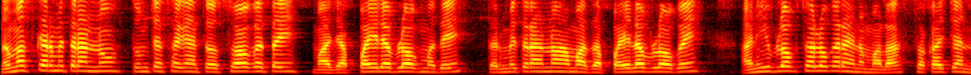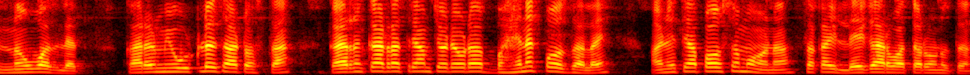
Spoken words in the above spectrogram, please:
नमस्कार मित्रांनो तुमच्या सगळ्यांचं स्वागत आहे माझ्या पहिल्या ब्लॉगमध्ये. तर मित्रांनो हा माझा पहिला ब्लॉग आहे आणि ही ब्लॉग चालू करायला मला सकाळच्या नऊ वाजल्यात. कारण मी उठलोच आठ वाजता. कारण काल रात्री आमच्याकडे एवढा भयानक पाऊस झाला आहे आणि त्या पावसामुळं ना सकाळी लेगार वातावरण होतं.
